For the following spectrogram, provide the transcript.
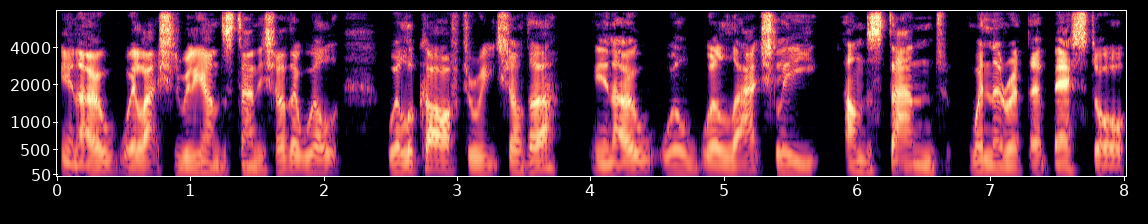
You know, we'll actually really understand each other. We'll we'll look after each other. You know, we'll we'll actually understand when they're at their best or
